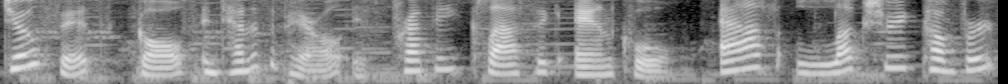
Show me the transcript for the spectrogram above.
JoFit's golf and tennis apparel is preppy, classic, and cool. Ath luxury comfort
